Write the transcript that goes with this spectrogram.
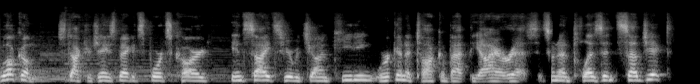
Welcome. It's Dr. James Beckett Sports Card Insights here with John Keating. We're going to talk about the IRS. It's an unpleasant subject,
